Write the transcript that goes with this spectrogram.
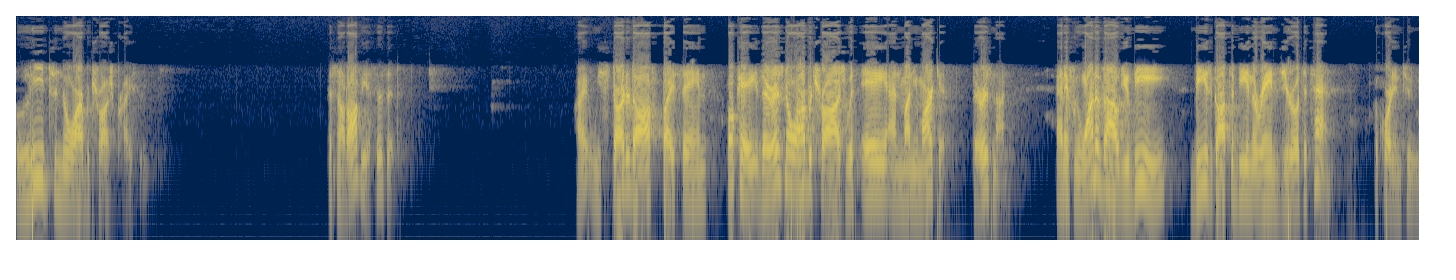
lead to no arbitrage prices? It's not obvious, is it? Right? We started off by saying, okay, there is no arbitrage with A and money market. There is none. And if we want to value B, B's got to be in the range 0 to 10, according to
